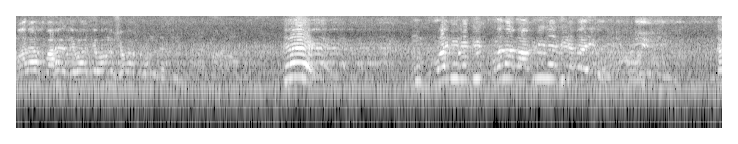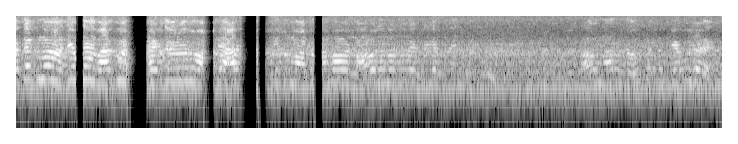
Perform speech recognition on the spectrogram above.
મારા પાસે લેવા દેવાનું સવાર કોણ નથી. એ! હું ભુવાની નથી, ભુવાના બાપની નથી રબારીઓ જગતમાં જે વાતમાં ફેંકનારાનો આપણે હાથ કીધું, માથું નાનો નાનો. આવું મારું રહું કેવું છે?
